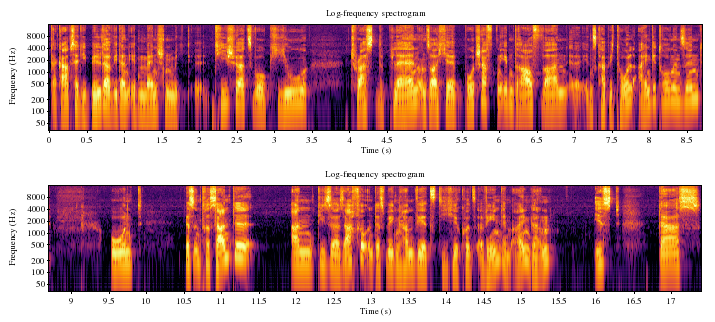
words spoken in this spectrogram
da gab es ja die Bilder, wie dann eben Menschen mit äh, T-Shirts, wo Q, Trust the Plan und solche Botschaften eben drauf waren, äh, ins Kapitol eingedrungen sind. Und das Interessante an dieser Sache, und deswegen haben wir jetzt die hier kurz erwähnt im Eingang, ist, dass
